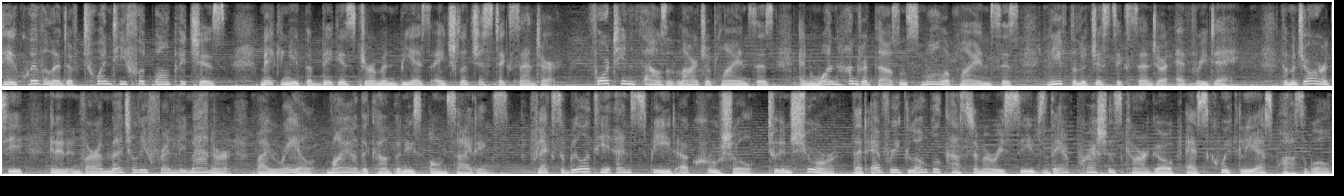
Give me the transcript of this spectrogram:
the equivalent of 20 football pitches, making it the biggest German BSH logistics center. 14,000 large appliances and 100,000 small appliances leave the logistics center every day. The majority in an environmentally friendly manner by rail via the company's own sidings flexibility and speed are crucial to ensure that every global customer receives their precious cargo as quickly as possible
